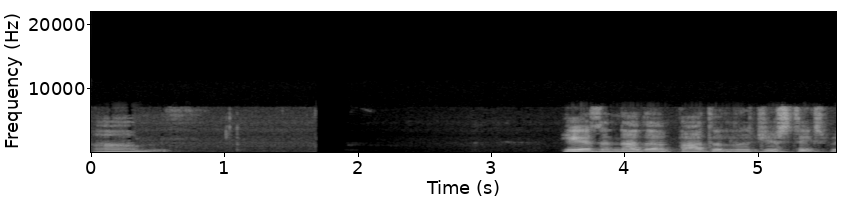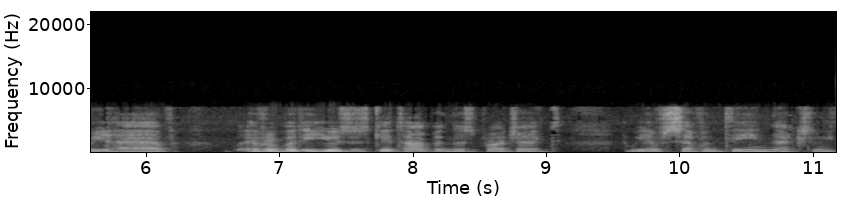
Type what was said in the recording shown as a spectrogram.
Um, here's another part of the logistics. We have everybody uses GitHub in this project. And we have 17 actually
